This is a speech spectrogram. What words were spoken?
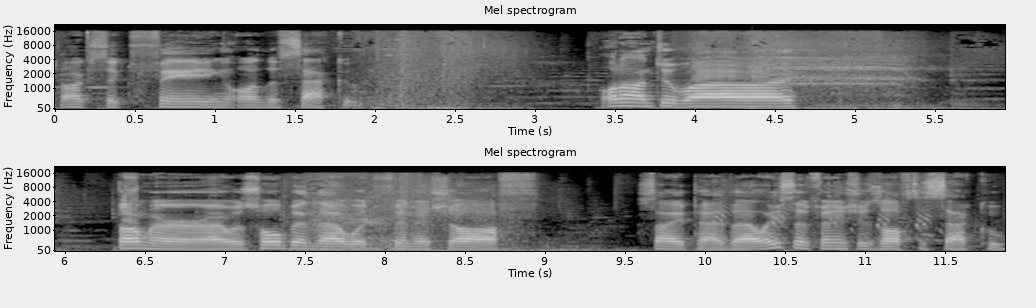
Toxic Fang on the Saku. Hold on Tuwai. Bummer, I was hoping that would finish off Saipat, but at least it finishes off the Saku.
